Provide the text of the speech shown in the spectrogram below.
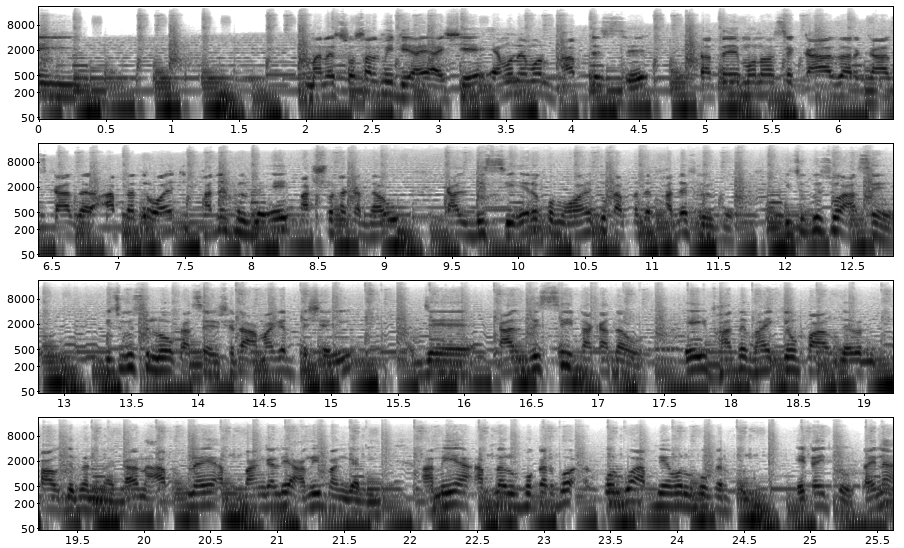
এই মানে সোশ্যাল মিডিয়ায় আইসে, এমন এমন ভাব দিচ্ছে তাতে মনে হচ্ছে কাজ আর কাজ কাজ আর আপনাদের অহেতুক ফাঁদে ফেলবে, এই পাঁচশো টাকা দাও কাজ দিচ্ছি, এরকম অহেতুক আপনাদের ফাঁদে ফেলবে। কিছু কিছু আছে, কিছু কিছু লোক আছে, সেটা আমাদের দেশেরই, যে কাজ দিচ্ছি, টাকা দাও, এই ফাঁদে ভাই কেউ পাও দেবেন পাও দেবেন না। কারণ আপনি বাঙালি, আমি বাঙালি, আমি আপনার উপকার করব, আপনি আমার উপকার করবেন, এটাই তো, তাই না?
